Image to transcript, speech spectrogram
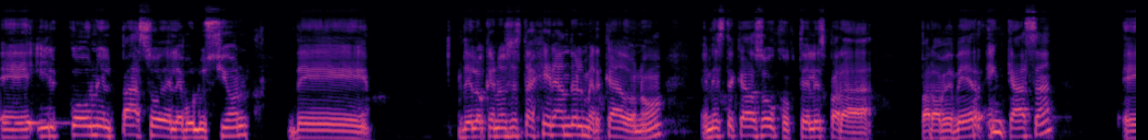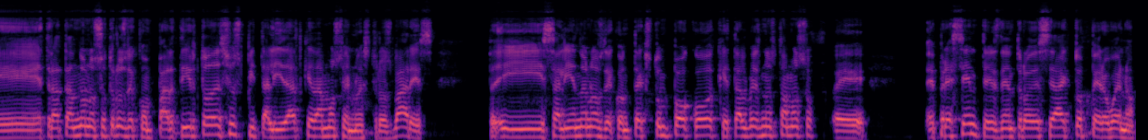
eh, ir con el paso de la evolución de, de lo que nos está girando el mercado, ¿no? En este caso, cócteles para, para beber en casa, eh, tratando nosotros de compartir toda esa hospitalidad que damos en nuestros bares y saliéndonos de contexto un poco, que tal vez no estamos eh, presentes dentro de ese acto, pero bueno,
